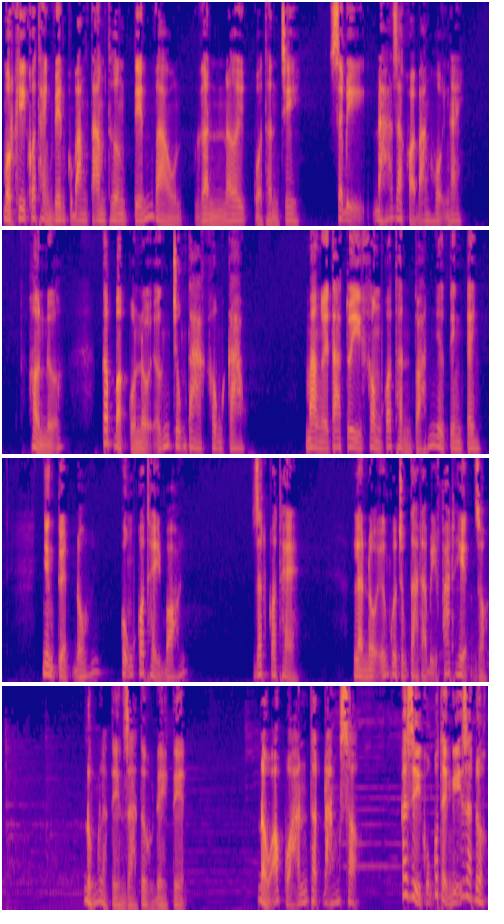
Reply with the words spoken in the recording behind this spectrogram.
Một khi có thành viên của bang Tam Thương tiến vào gần nơi của thần chi, sẽ bị đá ra khỏi bang hội ngay. Hơn nữa, cấp bậc của nội ứng chúng ta không cao. Mà người ta tuy không có thần toán như tinh tinh, nhưng tuyệt đối cũng có thầy bói. Rất có thể là nội ứng của chúng ta đã bị phát hiện rồi. Đúng là tên gia tử đề tiện. Đầu óc của hắn thật đáng sợ. Cái gì cũng có thể nghĩ ra được.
